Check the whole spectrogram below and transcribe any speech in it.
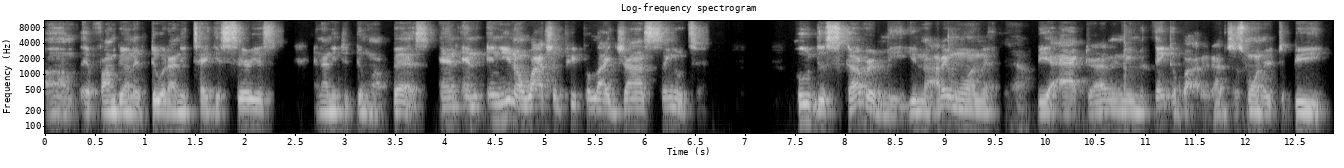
um, if I'm going to do it, I need to take it serious and I need to do my best. And and and you know, watching people like John Singleton, who discovered me. You know, I didn't want to be an actor. I didn't even think about it. I just wanted to be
